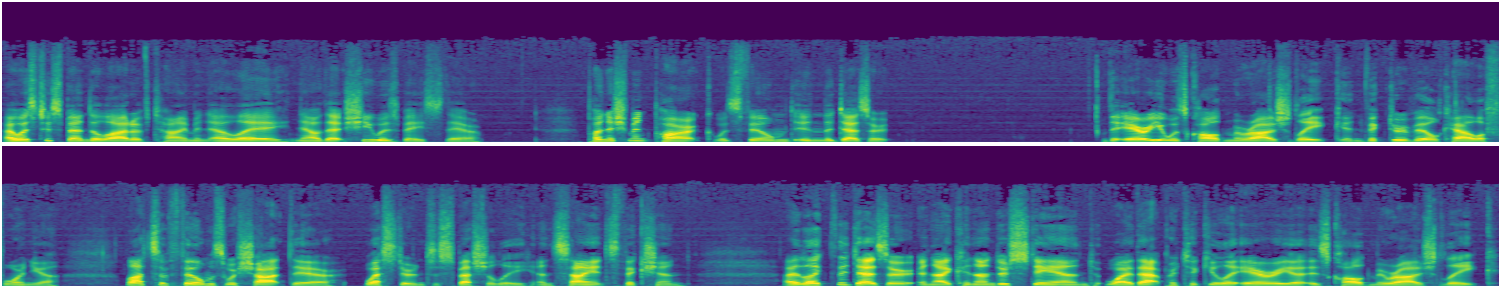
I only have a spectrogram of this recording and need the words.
I was to spend a lot of time in LA now that she was based there. Punishment Park was filmed in the desert. The area was called Mirage Lake in Victorville, California. Lots of films were shot there, westerns especially, and science fiction. I like the desert, and I can understand why that particular area is called Mirage Lake.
